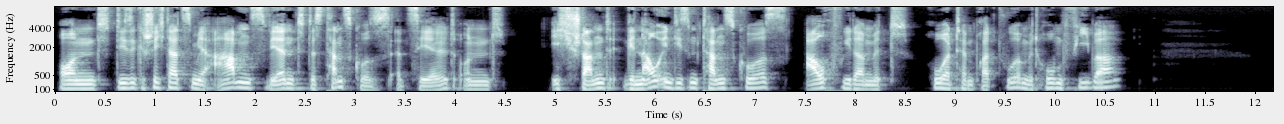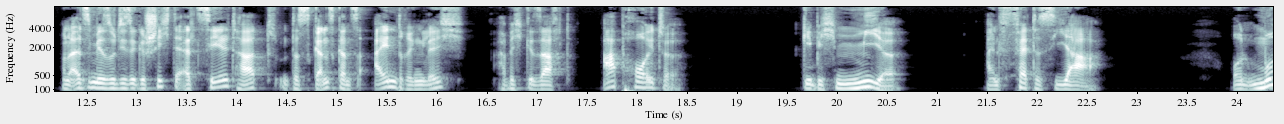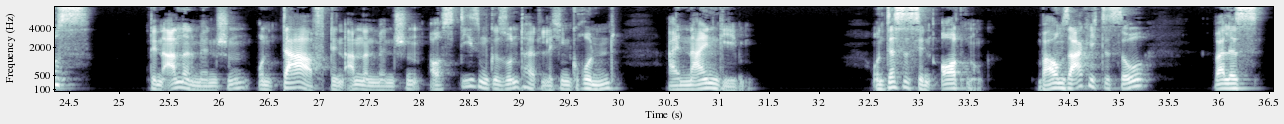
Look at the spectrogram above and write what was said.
Und diese Geschichte hat sie mir abends während des Tanzkurses erzählt und ich stand genau in diesem Tanzkurs auch wieder mit hoher Temperatur, mit hohem Fieber. Und als sie mir so diese Geschichte erzählt hat und das ganz, ganz eindringlich, habe ich gesagt, ab heute gebe ich mir ein fettes Ja und muss den anderen Menschen und darf den anderen Menschen aus diesem gesundheitlichen Grund ein Nein geben. Und das ist in Ordnung. Warum sage ich das so? Weil es,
